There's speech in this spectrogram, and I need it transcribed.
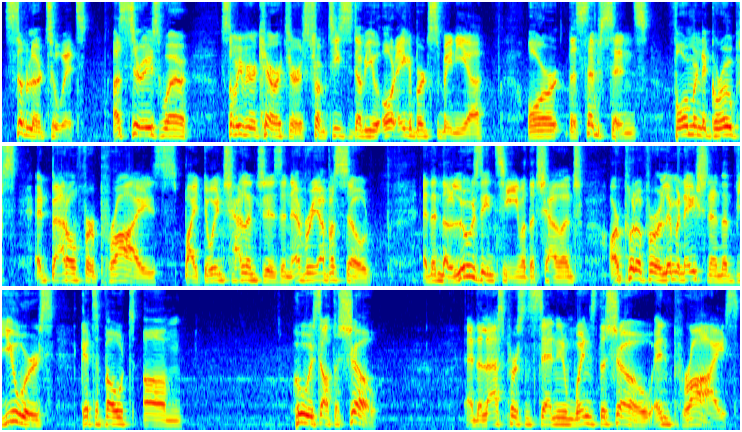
similar to it? A series where some of your characters from TCW or Angry Birds Mania or The Simpsons form into groups and battle for prize by doing challenges in every episode. And then the losing team of the challenge are put up for elimination and the viewers get to vote um who is off the show. And the last person standing wins the show and prize.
